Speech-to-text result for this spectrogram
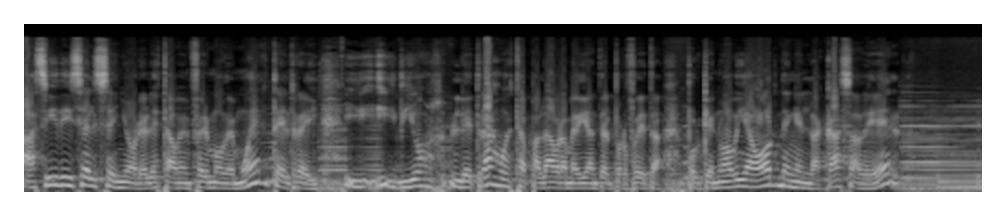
así dice el Señor, él estaba enfermo de muerte, el rey, y, y Dios le trajo esta palabra mediante el profeta, porque no había orden en la casa de él.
